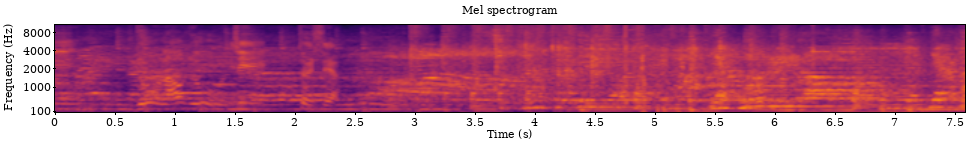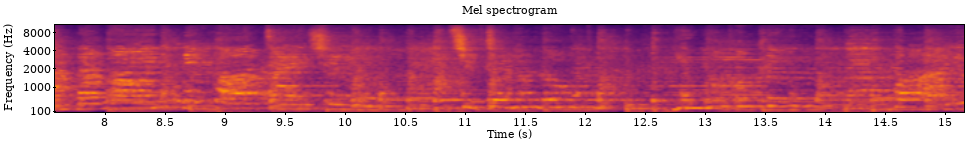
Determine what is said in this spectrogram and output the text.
นี้อยู่เหล่าอยู่อู่จีเจอเสียงอย่ามัวรีรออย่าทำตามองนี่พอใจชื่นชีพเธอยอมลงยังอยู่คงคืนพออายุ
